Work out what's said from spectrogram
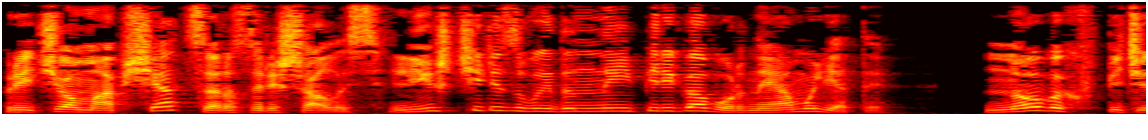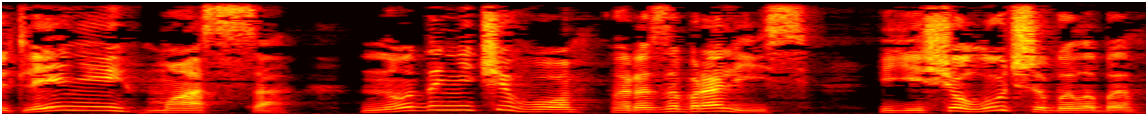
Причем общаться разрешалось лишь через выданные переговорные амулеты. Новых впечатлений масса. Ну да ничего, разобрались. Еще лучше было бы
